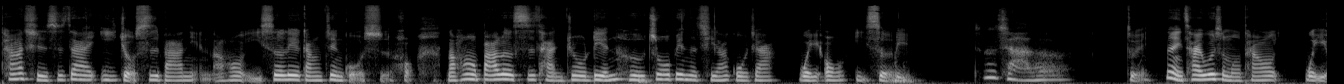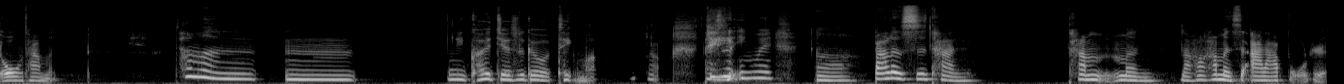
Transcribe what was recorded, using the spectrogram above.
它其实是在一九四八年，然后以色列刚建国的时候，然后巴勒斯坦就联合周边的其他国家围殴以色列。真的假的？对，那你猜为什么他要围殴他们？他们，嗯，你可以解释给我听吗？啊，就是因为，嗯、呃，巴勒斯坦他们。然后他们是阿拉伯人，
